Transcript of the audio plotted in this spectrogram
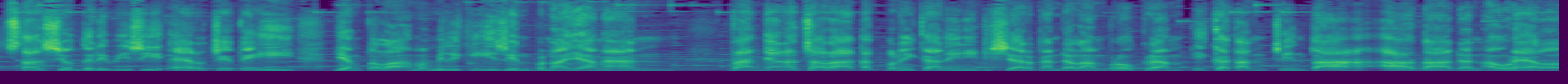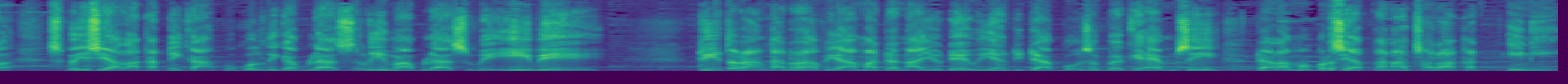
stasiun televisi RCTI yang telah memiliki izin penayangan. Rangkaian acara akad pernikahan ini disiarkan dalam program Ikatan Cinta Atta dan Aurel, spesial akad nikah pukul 13.15 WIB. Diterangkan Raffi Ahmad dan Ayu Dewi yang didapuk sebagai MC dalam mempersiapkan acara akad ini.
